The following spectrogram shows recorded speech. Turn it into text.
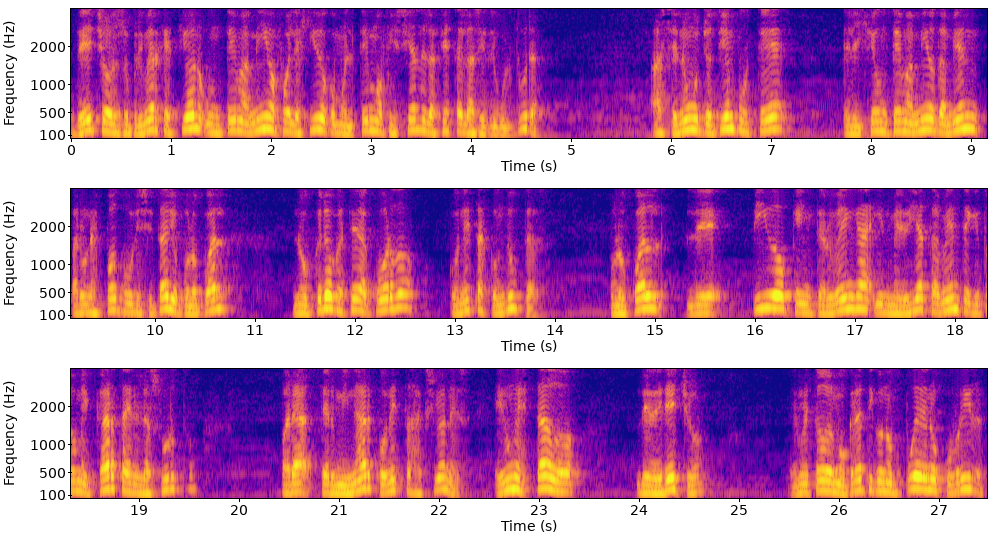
De hecho, en su primera gestión, un tema mío fue elegido como el tema oficial de la fiesta de la citricultura. Hace no mucho tiempo usted eligió un tema mío también para un spot publicitario, por lo cual no creo que esté de acuerdo con estas conductas. Por lo cual le pido que intervenga inmediatamente, que tome cartas en el asunto para terminar con estas acciones. En un estado de derecho, en un Estado democrático no pueden ocurrir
